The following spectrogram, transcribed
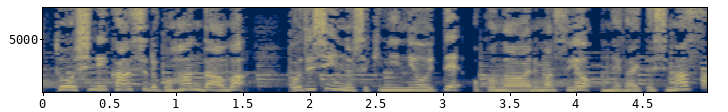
投資に関するご判断はご自身の責任において行われますようお願いいたします。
